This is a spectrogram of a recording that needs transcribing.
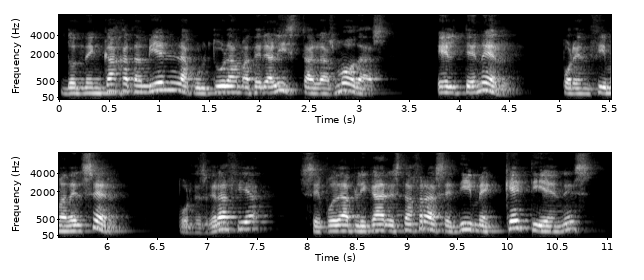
donde encaja también la cultura materialista, las modas, el tener por encima del ser. Por desgracia, se puede aplicar esta frase, dime qué tienes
